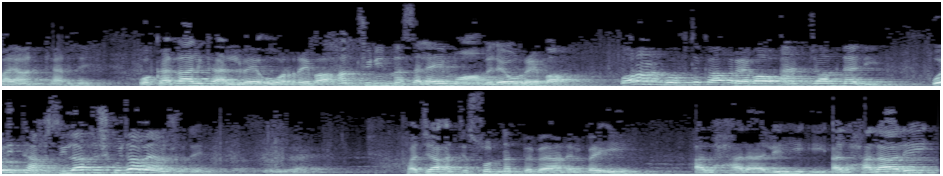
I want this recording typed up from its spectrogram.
بیان کرده. و كذلك البيع و الربا همچنین مسئله معامله و ربا. قرآن گفته که آقا ربا انجام ندید. ولی تفصیلاتش کجا بیان شده؟ فجاءت السنة ببيان البيع الحلالي الحلال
